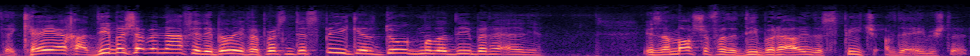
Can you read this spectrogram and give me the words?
The the ability of a person to speak is dugma dibur ha'elyin. Is a moshe for the dibur ha'elyin, the speech of the Eibishter.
